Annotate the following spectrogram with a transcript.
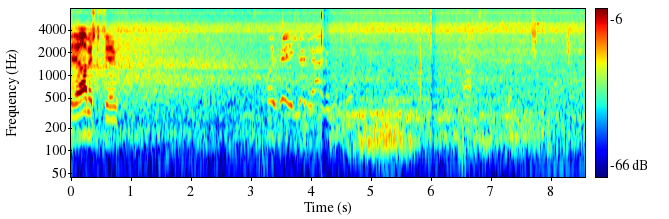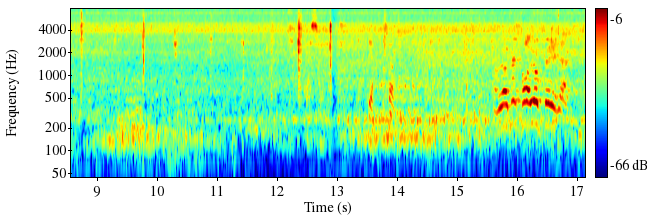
Yeah, I missed a few. Yeah. I'm a bit far up here.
